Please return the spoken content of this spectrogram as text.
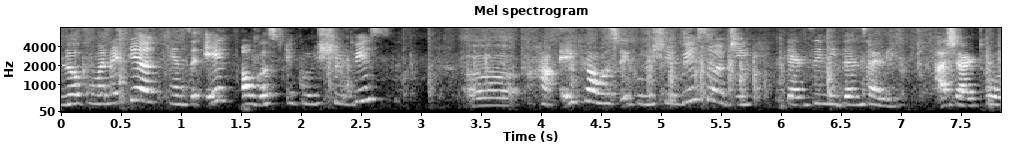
लोकमान्य टिळक यांचं एक ऑगस्ट एकोणीसशे वीस हा एक ऑगस्ट एकोणीसशे वीस रोजी त्यांचे निधन झाले. अशा थोर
